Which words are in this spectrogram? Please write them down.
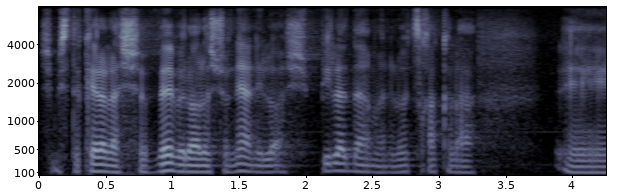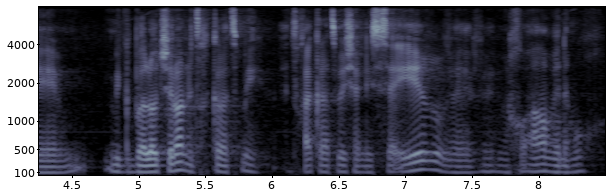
שמסתכל על השווה ולא על השונה, אני לא אשפיל אדם, אני לא אצחק על המגבלות שלו, אני אצחק על עצמי, אני אצחק על עצמי שאני שעיר ומכוער ונמוך.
